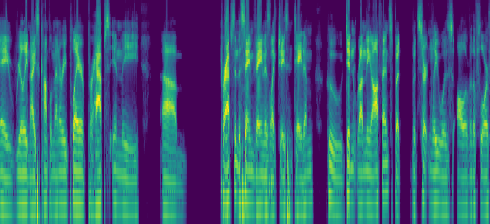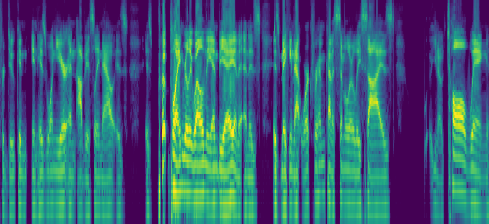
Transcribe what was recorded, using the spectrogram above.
a really nice complementary player, perhaps in the um, perhaps in the same vein as like Jayson Tatum, who didn't run the offense, but but certainly was all over the floor for Duke in, in his one year, and obviously now is is playing really well in the NBA and, and is is making that work for him. Kind of similarly sized, you know, tall wing,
